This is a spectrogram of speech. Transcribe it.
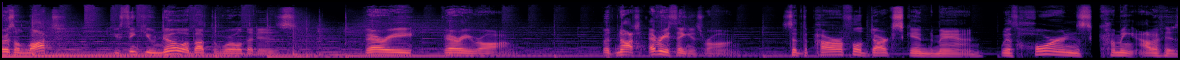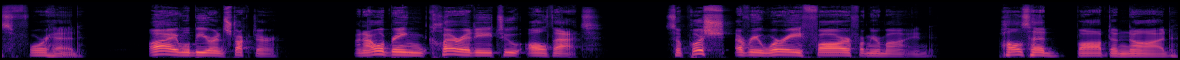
There is a lot you think you know about the world that is very, very wrong. But not everything is wrong, said the powerful dark skinned man, with horns coming out of his forehead. I will be your instructor, and I will bring clarity to all that. So push every worry far from your mind. Paul's head bobbed a nod.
